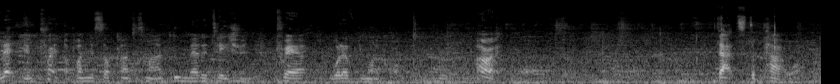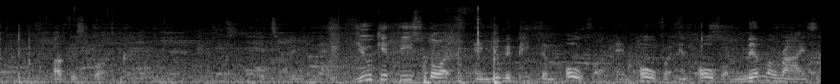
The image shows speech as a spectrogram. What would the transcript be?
let imprint upon your subconscious mind through meditation, prayer, whatever you want to call it. All right. That's the power of this book. You get these thoughts and you repeat them over and over and over, memorizing.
